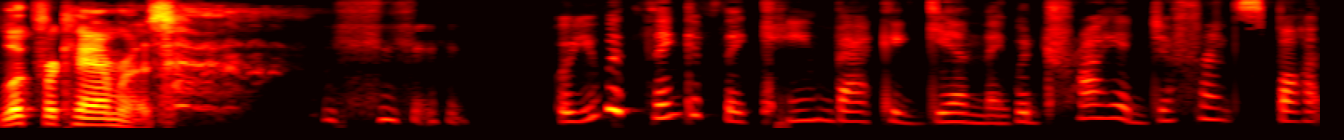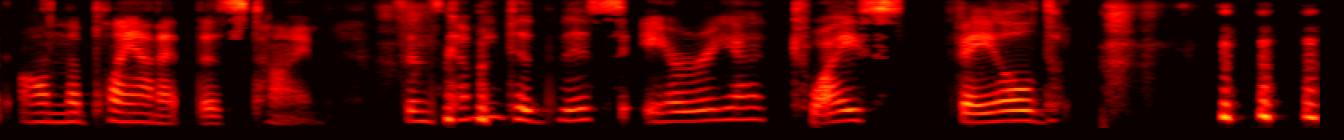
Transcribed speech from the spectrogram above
Look for cameras. Well, you would think if they came back again, they would try a different spot on the planet this time. Since coming to this area twice failed.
